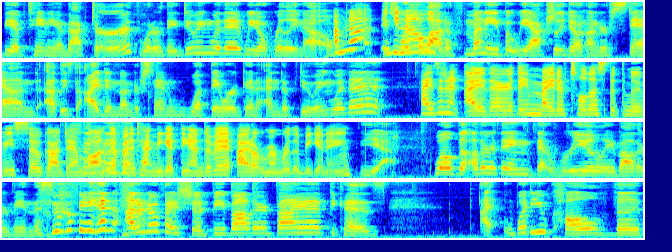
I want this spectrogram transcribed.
the obtainium back to Earth? What are they doing with it? We don't really know. I'm not. it's worth know, a lot of money, but we actually don't understand. At least I didn't understand what they were gonna end up doing with it. I didn't either. They might have told us, but the movie's so goddamn long that by the time you get the end of it, I don't remember the beginning. Yeah. Well, the other thing that really bothered me in this movie, and I don't know if I should be bothered by it because, I, what do you call the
